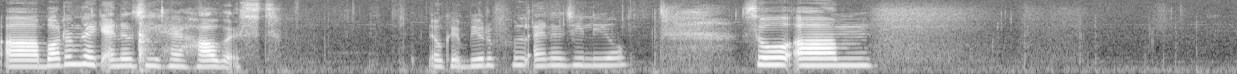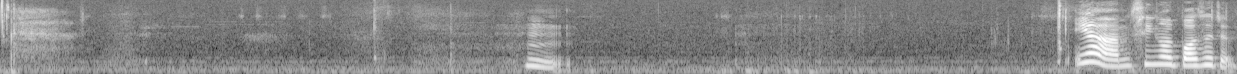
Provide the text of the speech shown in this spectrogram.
Uh, bottom deck energy hai harvest. Okay beautiful energy leo. So um hmm. या I am seeing all positive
